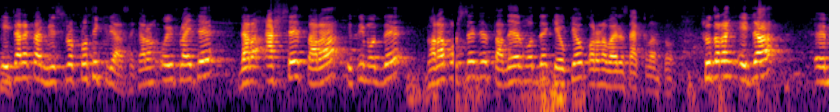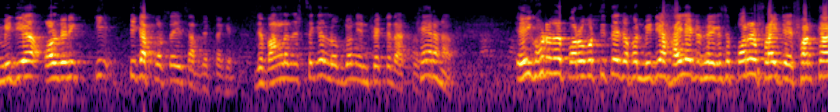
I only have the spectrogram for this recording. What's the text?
এইটার একটা মিশ্র প্রতিক্রিয়া আছে। কারণ ওই ফ্লাইটে যারা আসছে তারা ইতিমধ্যে ধরা পড়ছে যে তাদের মধ্যে কেউ কেউ করোনা ভাইরাসে আক্রান্ত। সুতরাং এটা মিডিয়া অলরেডি কি পিক আপ করছে এই সাবজেক্টটাকে যে বাংলাদেশ থেকে লোকজন ইনফেক্টেড আসছে এই ঘটনার পরবর্তীতে যখন মিডিয়া হাইলাইটেড হয়ে গেছে পরের ফ্লাইটে সরকার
